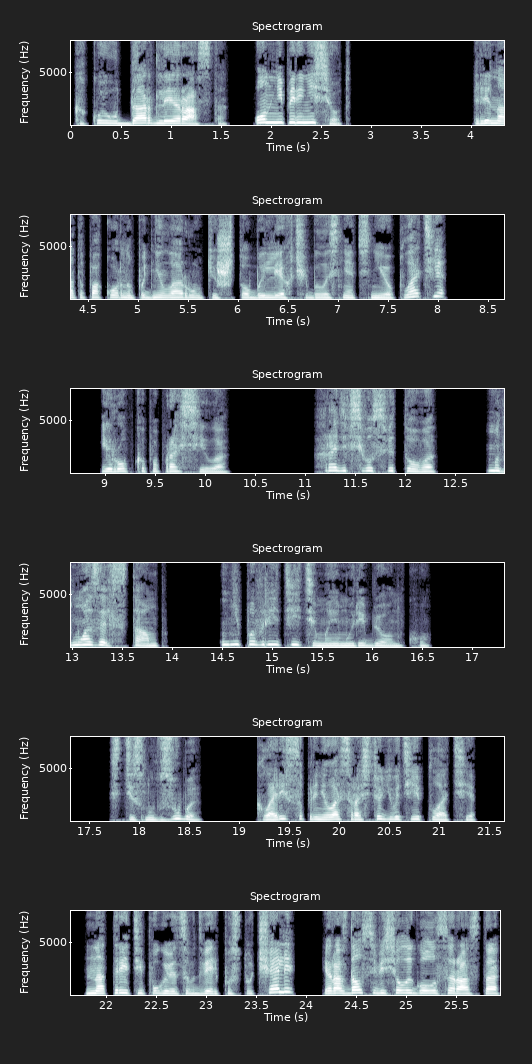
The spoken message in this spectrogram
Какой удар для Эраста! Он не перенесет. Рената покорно подняла руки, чтобы легче было снять с нее платье, и робко попросила. «Ради всего святого, мадмуазель Стамп, не повредите моему ребенку». Стиснув зубы, Клариса принялась расстегивать ей платье. На третьей пуговице в дверь постучали, и раздался веселый голос Эраста.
